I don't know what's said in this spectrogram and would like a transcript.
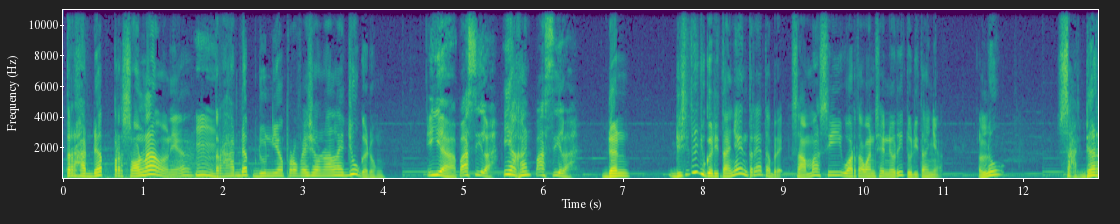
terhadap personalnya, Hmm. terhadap dunia profesionalnya juga dong. Iya, pastilah. Iya kan? Pastilah. Dan di situ juga ditanyain ternyata bre sama si wartawan senior itu ditanya, lu sadar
